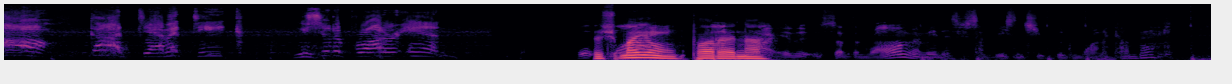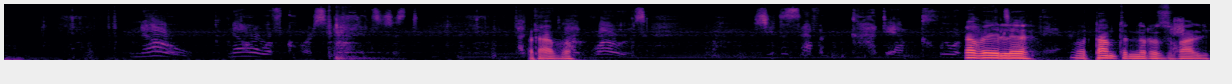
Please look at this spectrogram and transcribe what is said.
Oh, god damn it, Deke. You should have brought her in. Well, Już why? mają porę Why? na... Why? Is something wrong? I mean, is there some reason she wouldn't want to come back? No, no, of course not. It's just a Brawo. girl like Rose. Prawie ile... O, tamten rozwali.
